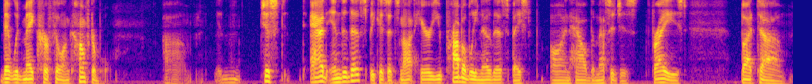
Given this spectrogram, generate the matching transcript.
that would make her feel uncomfortable. Um, just add into this because it's not here. You probably know this based on how the message is phrased, but um,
